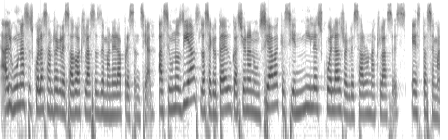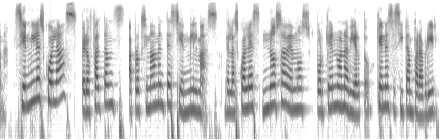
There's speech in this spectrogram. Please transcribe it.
algunas escuelas han regresado a clases de manera presencial. Hace unos días la Secretaría de Educación anunciaba que 100.000 escuelas regresaron a clases esta semana. 100.000 escuelas, pero faltan aproximadamente 100.000 más, de las cuales no sabemos por qué no han abierto, qué necesitan para abrir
